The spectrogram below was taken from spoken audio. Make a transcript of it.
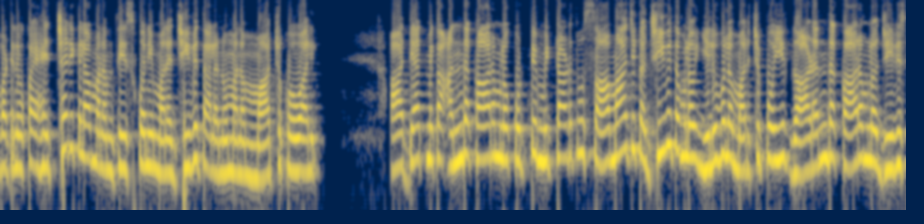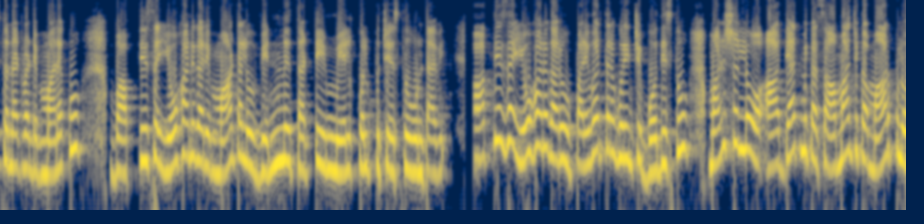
వాటిని ఒక హెచ్చరికలా మనం తీసుకొని మన జీవితాలను మనం మార్చుకోవాలి. ఆధ్యాత్మిక అంధకారంలో కొట్టి మిట్టాడుతూ సామాజిక జీవితంలో ఇలువలు మర్చిపోయి గాఢంధకారంలో జీవిస్తున్నటువంటి మనకు బాప్తీస యోహాను గారి మాటలు వెన్ను తట్టి మేల్కొల్పు చేస్తూ ఉంటాయి. బాప్తీస యోహాను గారు పరివర్తన గురించి బోధిస్తూ మనుషుల్లో ఆధ్యాత్మిక సామాజిక మార్పులు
